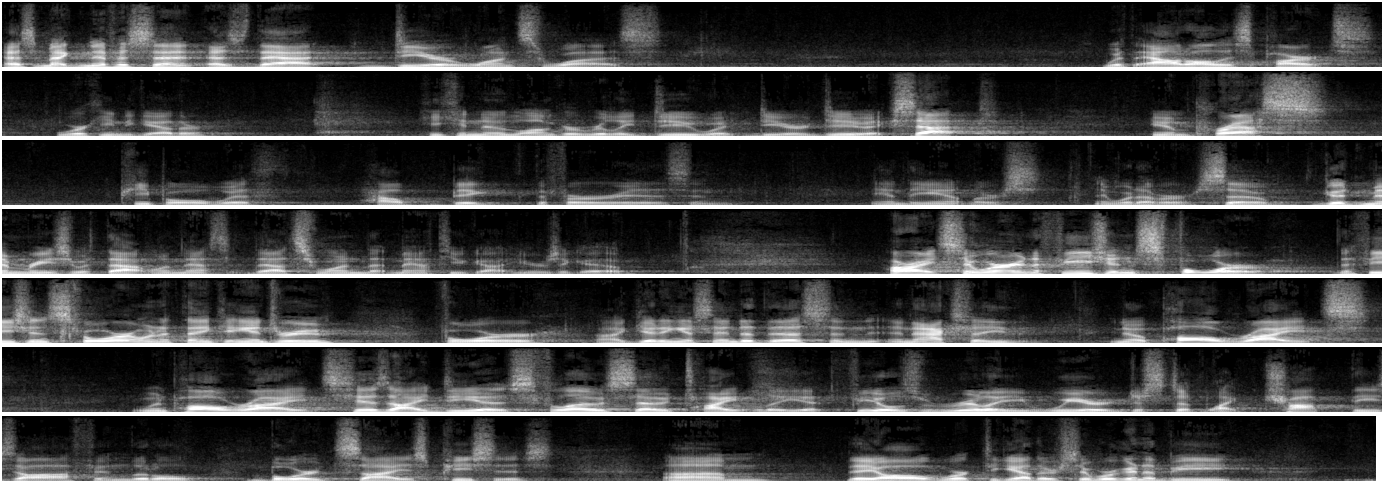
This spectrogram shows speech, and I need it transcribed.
as magnificent as that deer once was, without all his parts working together, he can no longer really do what deer do, except impress people with how big the fur is and, and the antlers and whatever. So, good memories with that one. That's, that's one that Matthew got years ago. All right, so we're in Ephesians 4. Ephesians 4, I want to thank Andrew for uh, getting us into this. And, and actually, you know, Paul writes, when Paul writes, his ideas flow so tightly, it feels really weird just to like chop these off in little board sized pieces. Um, they all work together. So we're going to be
